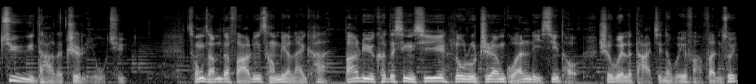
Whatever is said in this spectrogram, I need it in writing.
巨大的治理误区。从咱们的法律层面来看，把旅客的信息录入治安管理系统是为了打击的违法犯罪，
